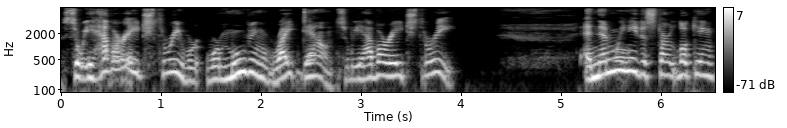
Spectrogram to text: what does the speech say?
So we have our H3, we're, we're moving right down. So we have our H3. And then we need to start looking,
